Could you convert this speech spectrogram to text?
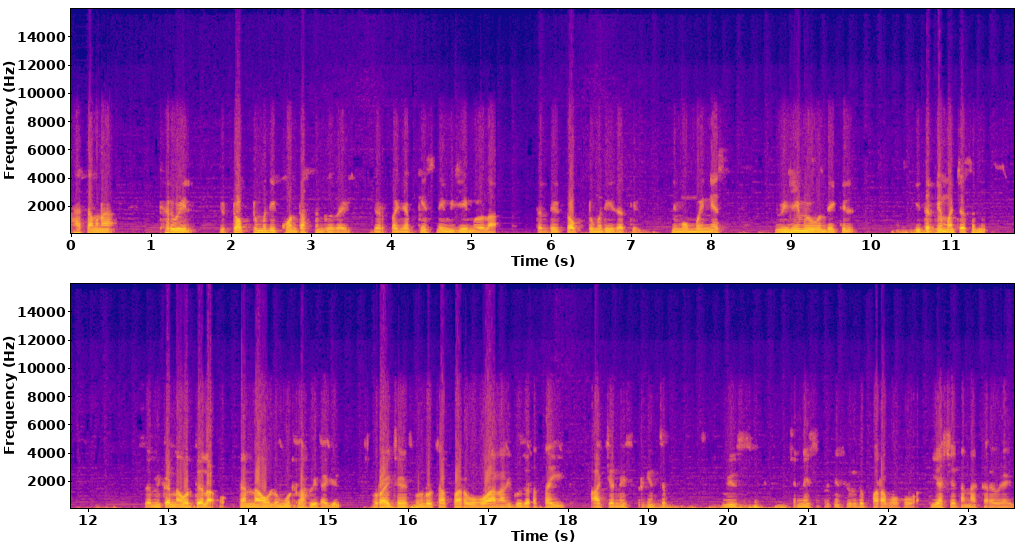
हा सामना ठरवेल की टॉप टूमध्ये कोणता संघ जाईल. जर पंजाब किंग्सने विजय मिळवला तर ते टॉप टूमध्ये जातील. आणि मुंबईने विजय मिळवून देखील इतर टीमांच्या समी समीकरणावर त्याला त्यांना अवलंबून राहावे लागेल. रॉयल चॅलेंज बेंगलोरचा पराभव आणि गुजरातचाही आज चेन्नई सुपर किंग्स वीस चेन्नई सुपर किंग्स विरुद्ध पराभव व्हावा ही आशा त्यांना करावी लागेल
